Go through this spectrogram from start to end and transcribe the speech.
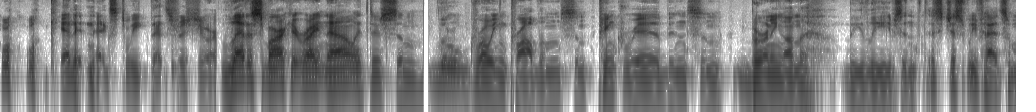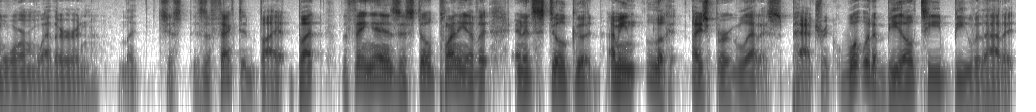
we'll get it next week, that's for sure. Lettuce market right now, it, there's some little growing problems, some pink rib and some burning on the the leaves, and it's just we've had some warm weather and it just is affected by it. But the thing is, there's still plenty of it, and it's still good. I mean, look at iceberg lettuce, Patrick. What would a BLT be without it?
